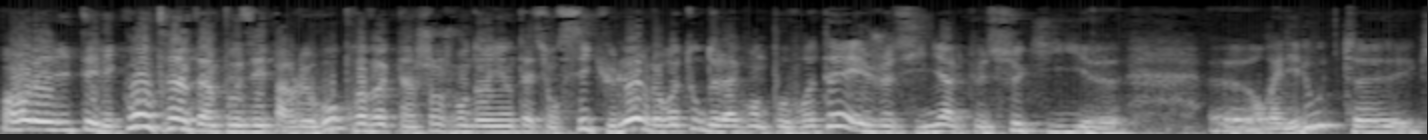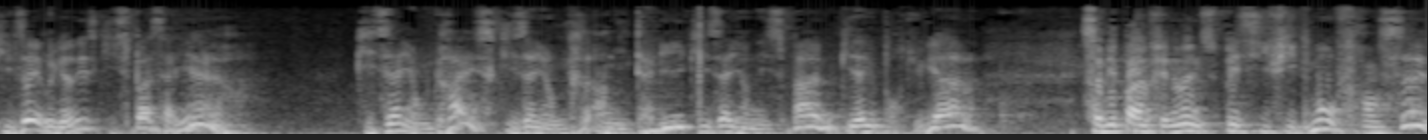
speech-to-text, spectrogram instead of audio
En réalité, les contraintes imposées par l'euro provoquent un changement d'orientation séculaire, le retour de la grande pauvreté, et je signale que ceux qui euh, euh, auraient des doutes, euh, qu'ils aillent regarder ce qui se passe ailleurs. Qu'ils aillent en Grèce, qu'ils aillent en, Italie, qu'ils aillent en Espagne, qu'ils aillent au Portugal. Ce n'est pas un phénomène spécifiquement français.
